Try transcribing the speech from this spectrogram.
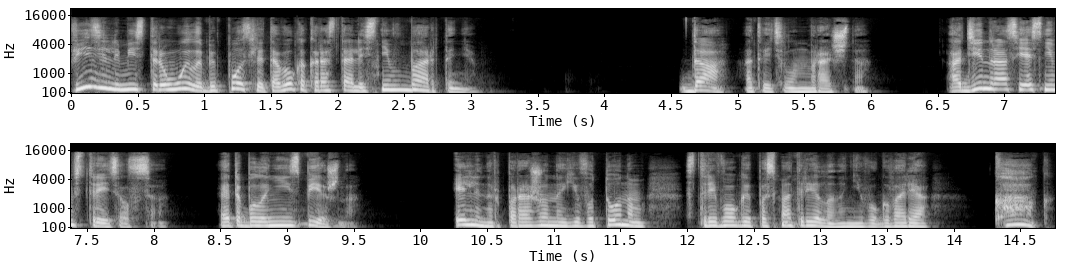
«видели мистера Уиллоби после того, как расстались с ним в Бартоне?» «Да», — ответил он мрачно. «Один раз я с ним встретился. Это было неизбежно». Эллинор, пораженная его тоном, с тревогой посмотрела на него, говоря, «Как?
